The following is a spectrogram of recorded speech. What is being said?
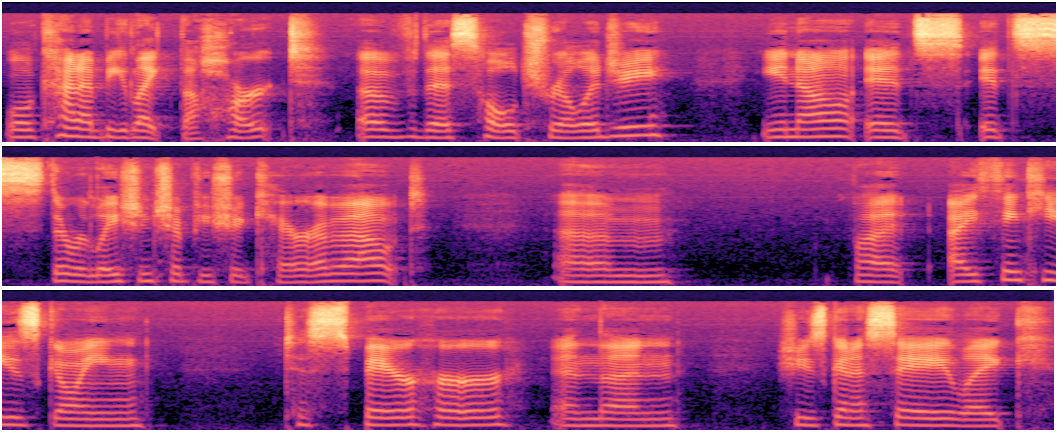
will kind of be like the heart of this whole trilogy. You know, it's it's the relationship you should care about. Um but I think he's going to spare her and then she's going to say like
